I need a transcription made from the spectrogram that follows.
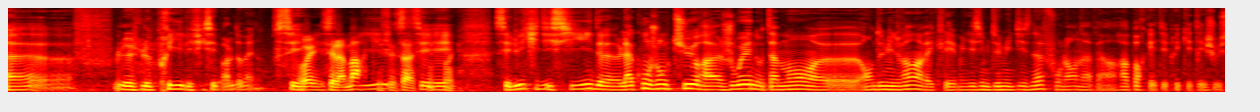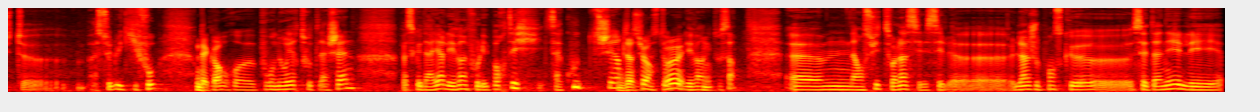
Euh, le, prix, il est fixé par le domaine. C'est, oui, c'est la marque, c'est ça. C'est, lui qui décide. La conjoncture a joué notamment euh, en 2020 avec les millésimes 2019, où là on avait un rapport qui a été pris qui était juste euh, bah, celui qu'il faut pour, euh, pour, nourrir toute la chaîne. Parce que derrière, les vins, il faut les porter. Ça coûte cher Bien sûr, les vins et tout ça. ensuite, voilà, c'est, là je pense que cette année, les,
